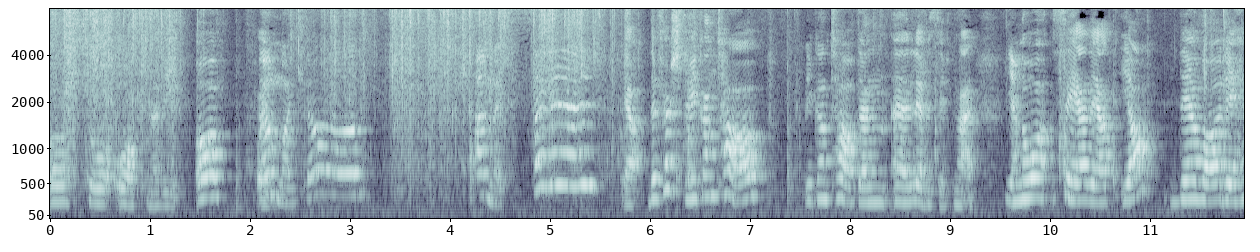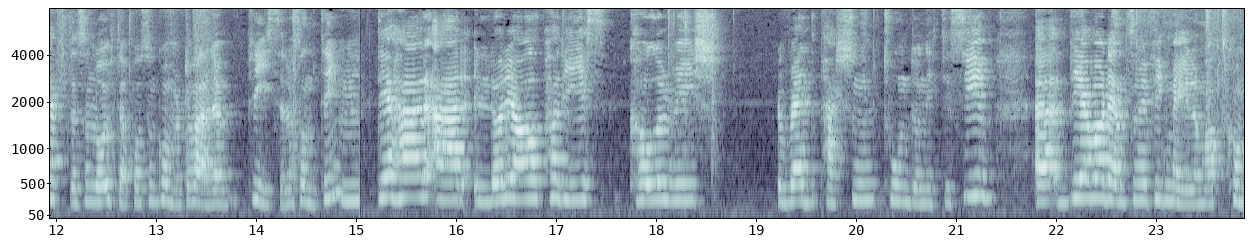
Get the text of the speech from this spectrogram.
Og så åpner vi opp. Oi. Oh my god! I'm excited! Ja, det første vi kan ta opp Vi kan ta opp den uh, leppestiften her Ja. Nå ser jeg det at ja, det var det heftet som lå utenpå Som kommer til å være priser og sånne ting Mm. Det her er L'Oreal Paris Color Riche Red Passion 297 Eh, Det var den som vi fikk mail om at kom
